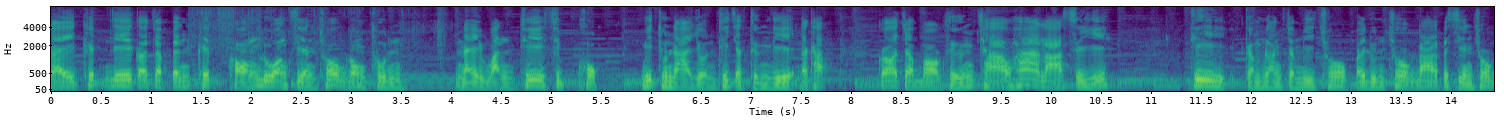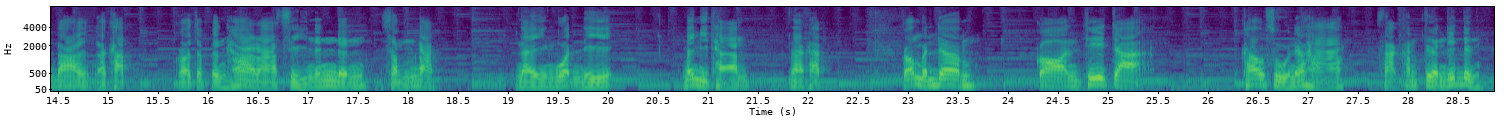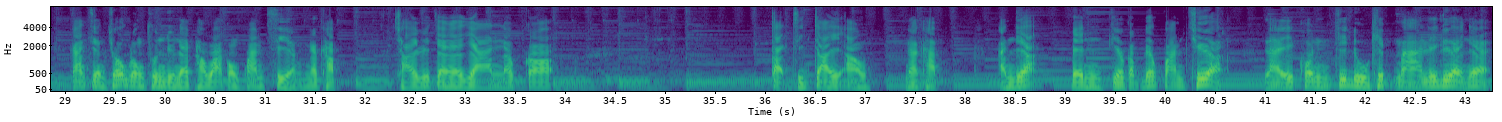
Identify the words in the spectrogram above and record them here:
ในคลิปนี้ก็จะเป็นคลิปของดวงเสี่ยงโชคลงทุน ในวันที่ 16 มิถุนายนที่จะถึงนี้นะครับ ก็จะบอกถึงชาว 5 ราศีที่กำลังจะมีโชคไปลุ้นโชคได้ไปเสี่ยงโชคได้นะครับ ก็จะเป็น 5 ราศีเน้นๆสำหรับในงวดนี้ไม่มีแถมนะครับ ก็เหมือนเดิม ก่อนที่จะเข้าสู่เนื้อหาฝากคำเตือนนิดหนึ่ง การเสี่ยงโชคลงทุนอยู่ในภาวะของความเสี่ยงนะครับ ใช้วิจารณญาณแล้วก็ ตัดสินใจเอานะครับ อันเนี้ยเป็นเกี่ยวกับเรื่องความเชื่อ หลายคนที่ดูคลิปมาเรื่อยๆเนี่ย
